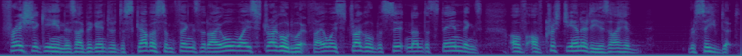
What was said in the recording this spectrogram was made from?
fresh again as I began to discover some things that I always struggled with. I always struggled with certain understandings of, of Christianity as I have received it.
